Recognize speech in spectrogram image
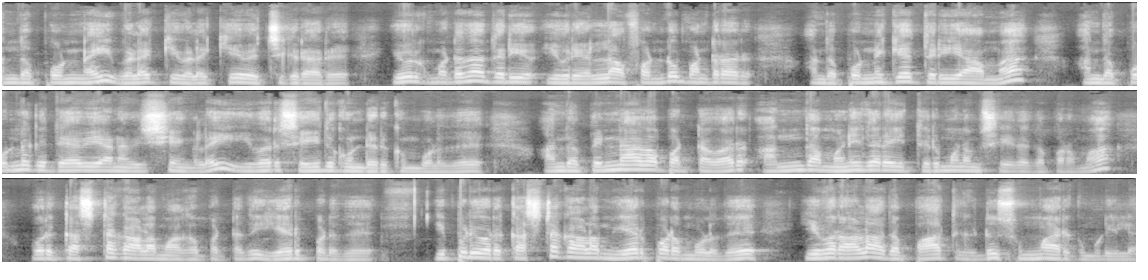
அந்த பொண்ணை விலக்கி விலக்கியே வச்சுக்கிறாரு. இவருக்கு மட்டும்தான் தெரியும். இவர் எல்லா ஃபண்டும் பண்ணுறாரு அந்த பொண்ணுக்கே தெரியாமல் அந்த பொண்ணுக்கு தேவையான விஷயங்களை இவர் செய்து கொண்டிருக்கும் பொழுது அந்த பெண்ணாகப்பட்டவர் அந்த மனிதரை திருமணம் செய்ததுக்கப்புறமா ஒரு கஷ்ட காலமாகப்பட்டது ஏற்படுது. இப்படி ஒரு கஷ்ட காலம் ஏற்படும் பொழுது இவரால் அதை பார்த்துக்கிட்டு சும்மா இருக்க முடியல.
